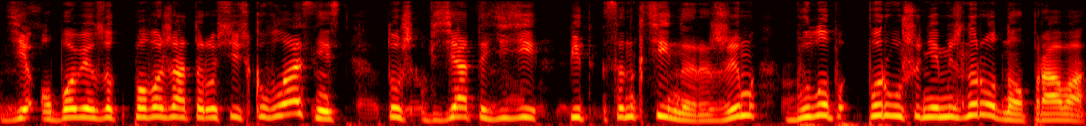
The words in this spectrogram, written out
Є обов'язок поважати російську власність, тож взяти її під санкційний режим було б порушення міжнародного права.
